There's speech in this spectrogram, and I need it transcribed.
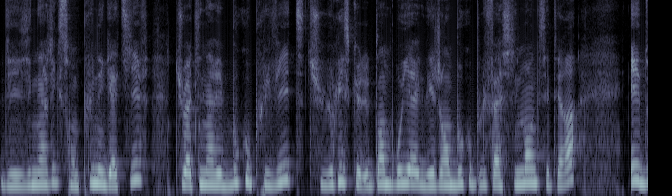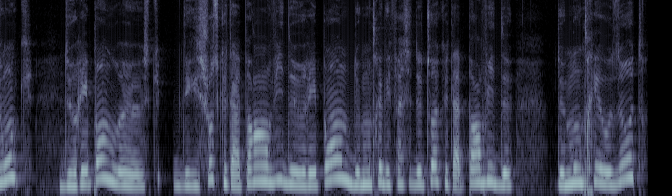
des énergies qui sont plus négatives, tu vas t'énerver beaucoup plus vite, tu risques de t'embrouiller avec des gens beaucoup plus facilement, etc. Et donc, de répandre euh, des choses que t'as pas envie de répandre, de montrer des facettes de toi que t'as pas envie de, de montrer aux autres,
